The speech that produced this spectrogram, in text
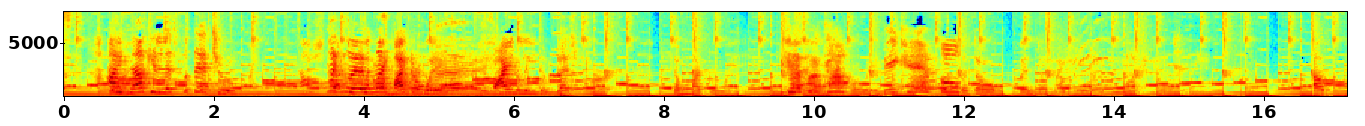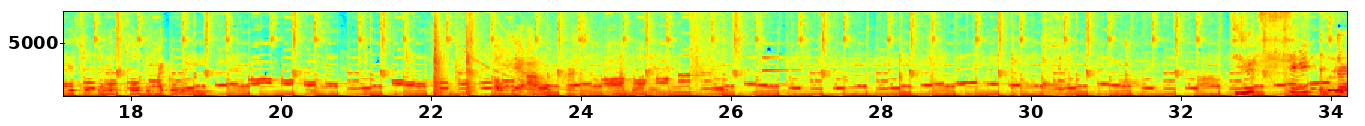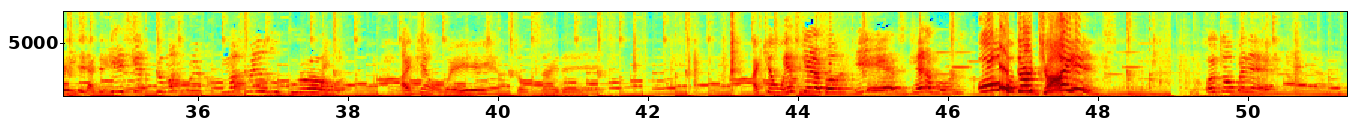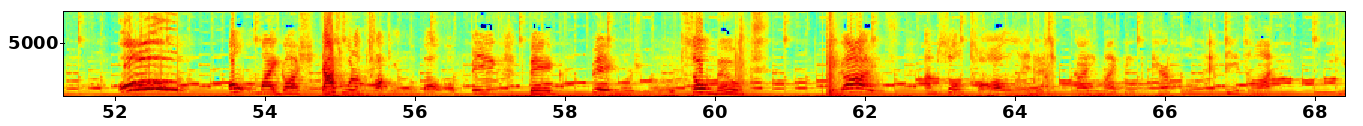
I now can let's put that to Now microwave. microwave. Finally, the best part. The microwave. Be careful, Tom. Be careful. Let's open the microwave. Now, hey, Sultan, let's close the microwave. Okay, I will press the on button. Do you see? In 30 seconds. The marshmallow, marshmallows will grow. I can't wait. I'm so excited. I can't wait It's to gettable. It's gettable. Oh, they're giants! Let's open it. Oh! Oh my gosh, that's what I'm talking about. A big, big, big marshmallow. It's so melt. Hey guys, I'm so tall and the guys, you might be careful. It's hot.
